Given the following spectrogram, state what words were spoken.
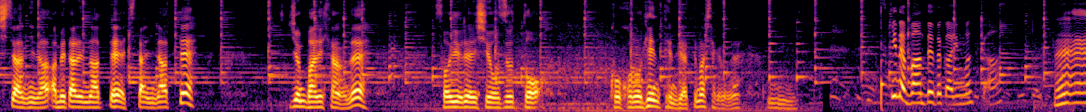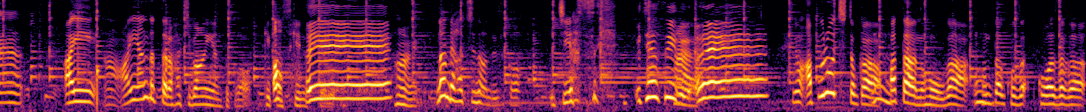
チタンになメタルになってチタンになって順番に来たのでそういう練習をずっとここの原点でやってましたけどね。うん。好きな番手とかありますか？え。ー、アイアイアンだったら八番アイアンとか結構好きですけど。えー、はい。なんで八なんですか？打ちやすい。打ちやすいで。はい、えー、でもアプローチとかパターの方が、うん、本当は小小技が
